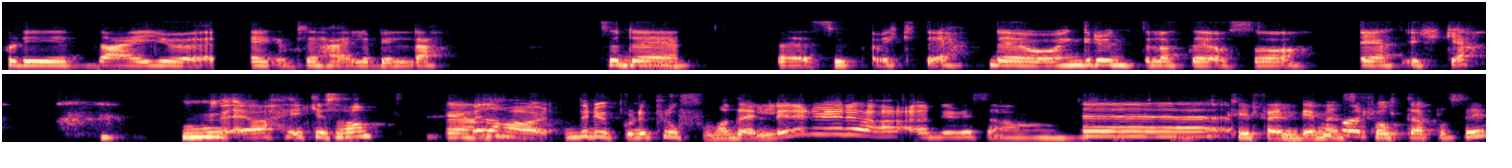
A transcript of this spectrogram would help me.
Fordi de gjør egentlig hele bildet. Så det, det er superviktig. Det er jo en grunn til at det også er et yrke. Ja, ikke sant? Ja. Men har, Bruker du proffe modeller, eller er det liksom eh, tilfeldige mennesker? holdt jeg på å si?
